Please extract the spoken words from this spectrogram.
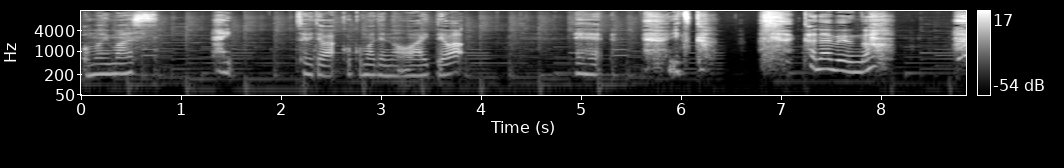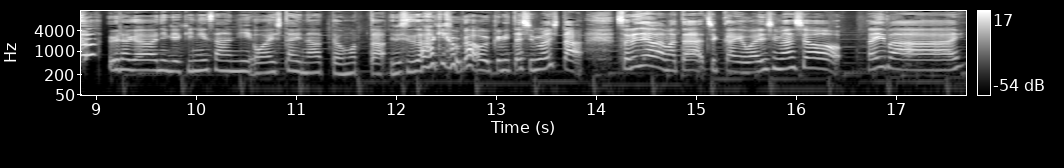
思います。はい。それではここまでのお相手はえー、いつかかなぶんの裏側に激人さんにお会いしたいなって思った吉沢明夫がお送りいたしました。それではまた次回お会いしましょう。バイバイ。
